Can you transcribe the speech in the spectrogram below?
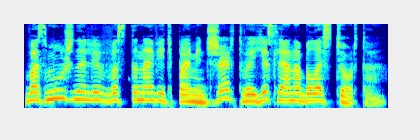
Возможно ли восстановить память жертвы, если она была стерта?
